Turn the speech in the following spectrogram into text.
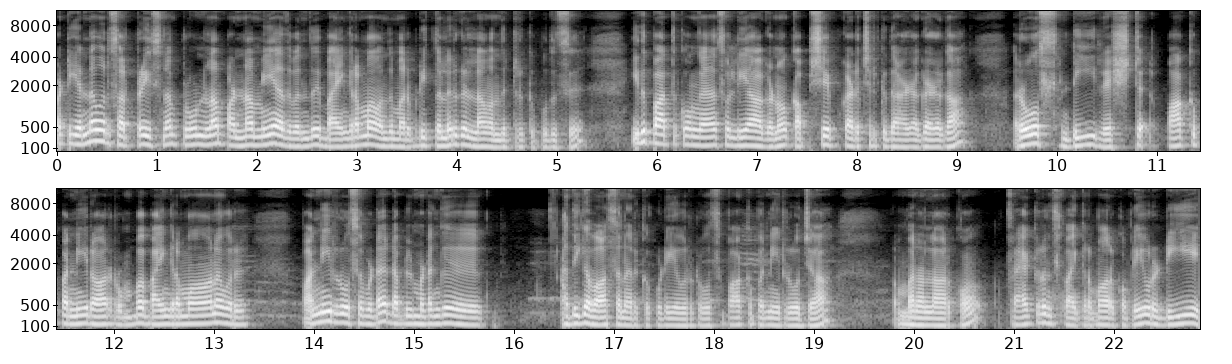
பட் என்ன ஒரு சர்ப்ரைஸ்னால் ப்ரூன்லாம் பண்ணாமே அது வந்து பயங்கரமாக வந்து மறுபடியும் தொழில்கள்லாம் வந்துட்டுருக்கு புதுசு. இது பார்த்துக்கோங்க. சொல்லியே ஆகணும். கப் ஷேப் கிடச்சிருக்குது அழகழகாக ரோஸ் டி ரெஸ்ட். பாக்கு பன்னீர் ஆர் ரொம்ப பயங்கரமான ஒரு பன்னீர் ரோஸை விட டபுள் மடங்கு அதிக வாசனை இருக்கக்கூடிய ஒரு ரோஸ். பாக்கு பன்னீர் ரோஜா. ரொம்ப நல்லாயிருக்கும் ஃப்ராக்ரன்ஸ் பயங்கரமாக இருக்கும். அப்படியே ஒரு டிஏ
